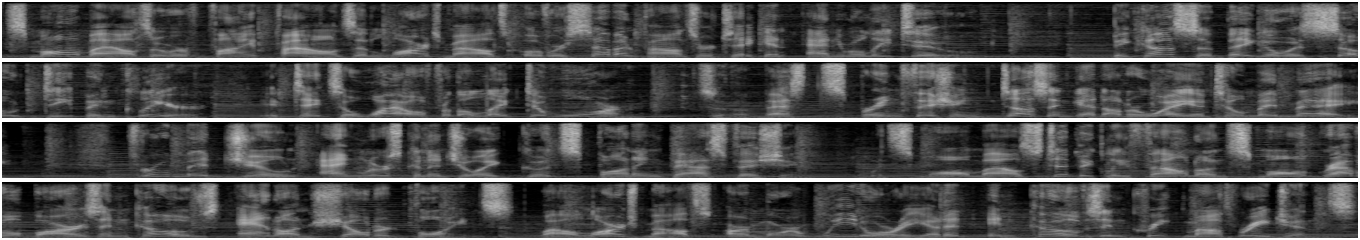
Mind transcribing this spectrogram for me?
Smallmouths over 5 pounds and largemouths over 7 pounds are taken annually too. Because Sebago is so deep and clear, it takes a while for the lake to warm, so the best spring fishing doesn't get underway until mid May. Through mid-June, anglers can enjoy good spawning bass fishing, with smallmouths typically found on small gravel bars in coves and on sheltered points, while largemouths are more weed-oriented in coves and creek mouth regions.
